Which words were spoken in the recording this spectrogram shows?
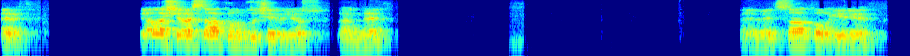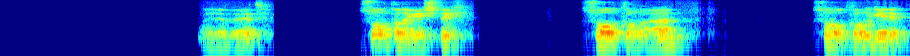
Evet. Yavaş yavaş sağ kolumuzu çeviriyoruz. Önde. Evet. Sağ kol geri. Evet. Sol kola geçtik. Sol kol ön. Sol kol geri.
